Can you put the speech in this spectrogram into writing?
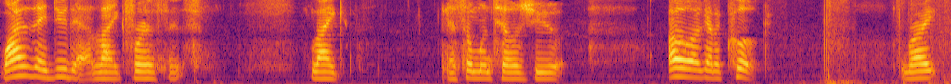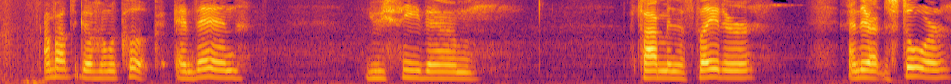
why did they do that? Like, for instance, like, if someone tells you, oh, I gotta cook, right? I'm about to go home and cook. And then you see them five minutes later and they're at the store,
